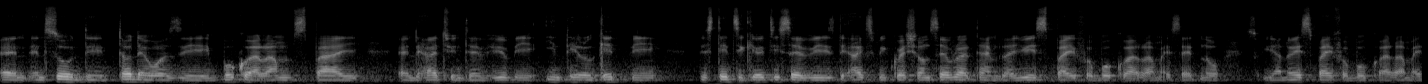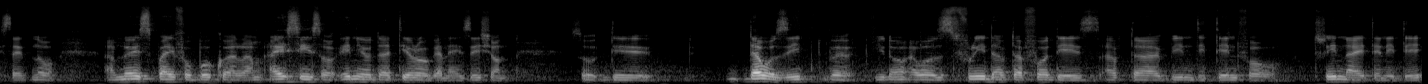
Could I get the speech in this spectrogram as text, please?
And, and so they thought I was a Boko Haram spy, and they had to interview me, interrogate me. The State Security Service, they asked me questions several times, are you a spy for Boko Haram? I said, no. So you are not a spy for Boko Haram? I said, no. I'm not a spy for Boko Haram, ISIS, or any other terror organization. So the that was it. But, you know, I was freed after four days after being detained for three nights and a day.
